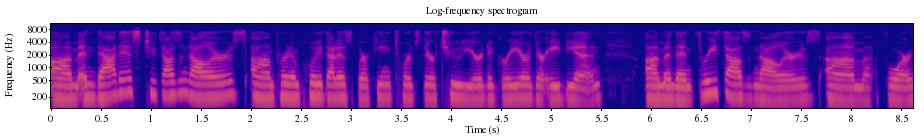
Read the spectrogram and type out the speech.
Um, and that is $2,000 um, for an employee that is working towards their two-year degree or their ADN um, and then $3,000 um, for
